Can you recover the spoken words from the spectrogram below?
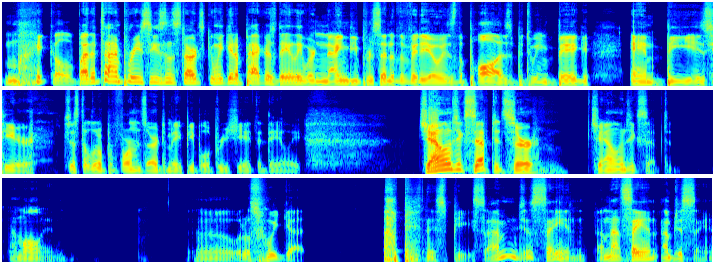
Michael, by the time preseason starts, can we get a Packers Daily where 90% of the video is the pause between Big and B is here? Just a little performance art to make people appreciate the daily. Challenge accepted, sir. Challenge accepted. I'm all in. Uh, what else we got? Up in this piece. I'm just saying. I'm not saying. I'm just saying.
